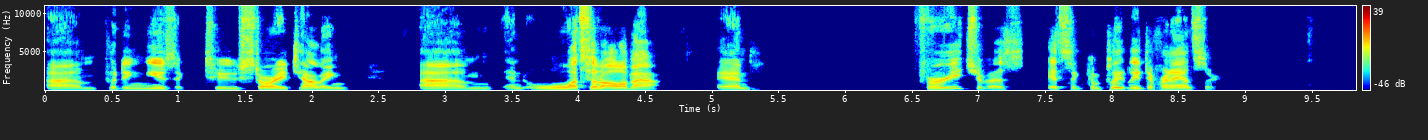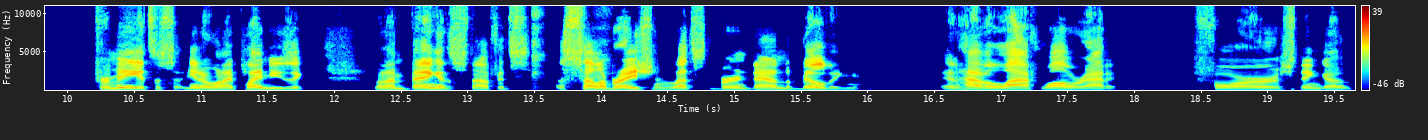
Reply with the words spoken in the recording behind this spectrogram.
um, putting music to storytelling? Um, and what's it all about? And for each of us, it's a completely different answer. For me, it's a, you know, when I play music, when I'm banging stuff, it's a celebration. Let's burn down the building and have a laugh while we're at it. For Stingo,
